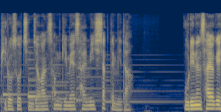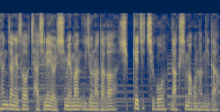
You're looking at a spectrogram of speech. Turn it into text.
비로소 진정한 섬김의 삶이 시작됩니다. 우리는 사역의 현장에서 자신의 열심에만 의존하다가 쉽게 지치고 낙심하곤 합니다.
